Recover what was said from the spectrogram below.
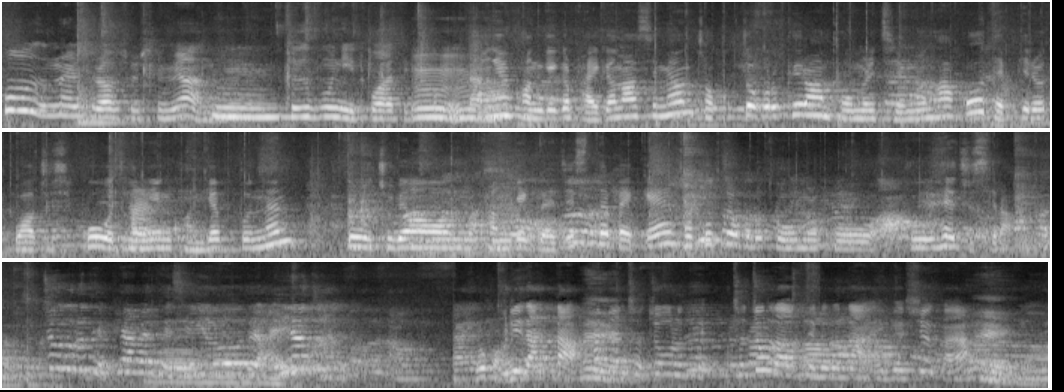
폰을 들어주시면 그분이 도와드릴 겁니다. 장애인 관객을 발견하시면 적극적으로 필요한 도움을 질문하고 대피를 도와주시고 장애인 관객분은 또 주변 관객 내지 스태프에게 적극적으로 도움을 구, 구해 주시라. 저쪽으로 대피하면 되세요를 알려주는 거. 불이 났다 하면 저쪽으로 대, 저쪽으로 나오면 되는구나. 이게 쉬울까요? 네.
